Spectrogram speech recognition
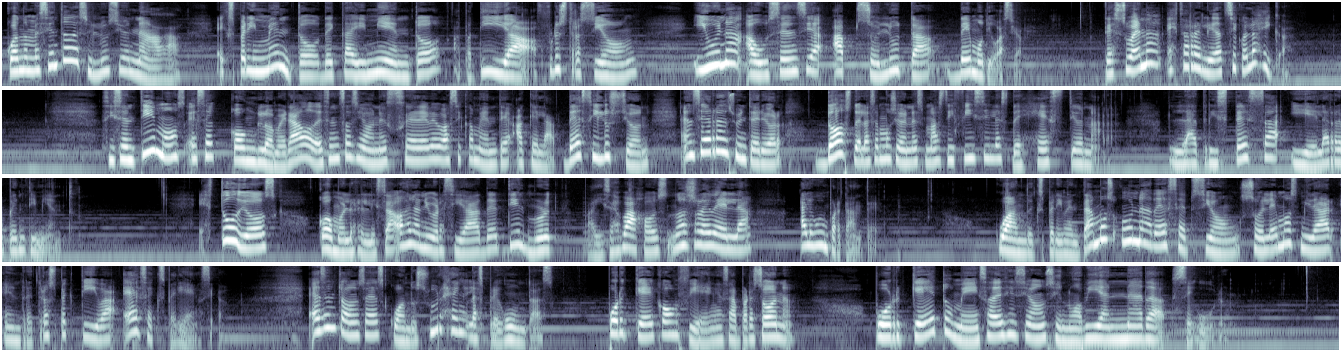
Cuando me siento desilusionada, experimento decaimiento, apatía, frustración y una ausencia absoluta de motivación. ¿Te suena esta realidad psicológica? Si sentimos ese conglomerado de sensaciones, se debe básicamente a que la desilusión encierra en su interior dos de las emociones más difíciles de gestionar, la tristeza y el arrepentimiento. Estudios como los realizados en la Universidad de Tilburg, Países Bajos, nos revela algo importante. Cuando experimentamos una decepción, solemos mirar en retrospectiva esa experiencia. Es entonces cuando surgen las preguntas, ¿por qué confié en esa persona? ¿Por qué tomé esa decisión si no había nada seguro?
